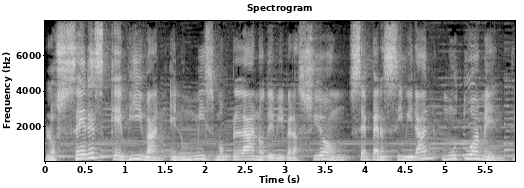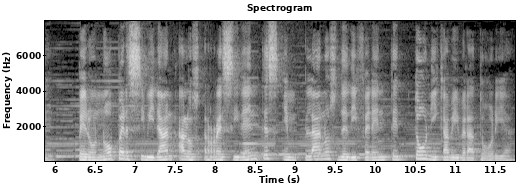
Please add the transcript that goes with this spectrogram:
Los seres que vivan en un mismo plano de vibración se percibirán mutuamente pero no percibirán a los residentes en planos de diferente tónica vibratoria.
